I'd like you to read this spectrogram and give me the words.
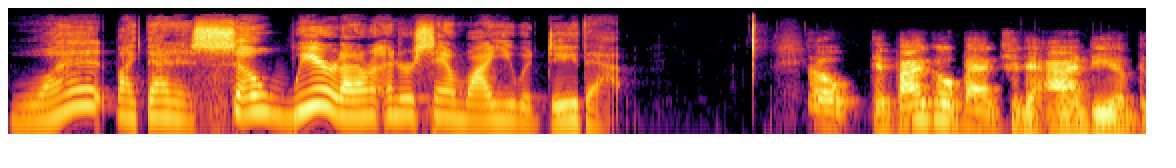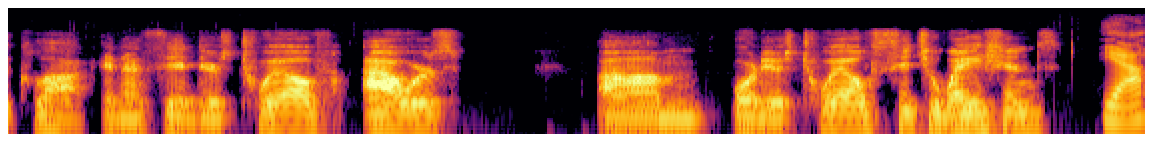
what? Like that is so weird. I don't understand why you would do that. So if i go back to the idea of the clock and i said there's 12 hours um, or there's 12 situations. Yeah.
